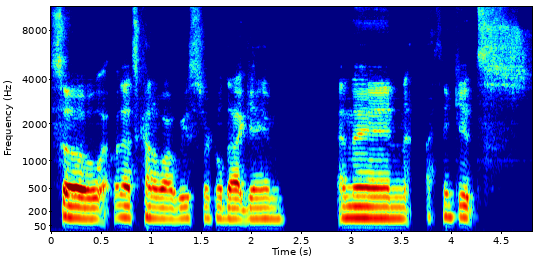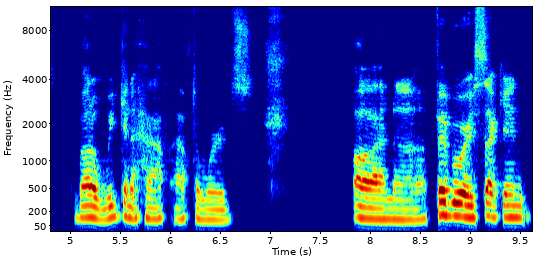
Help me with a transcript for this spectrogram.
So that's kind of why we circled that game. And then I think it's about a week and a half afterwards, on uh, February second,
